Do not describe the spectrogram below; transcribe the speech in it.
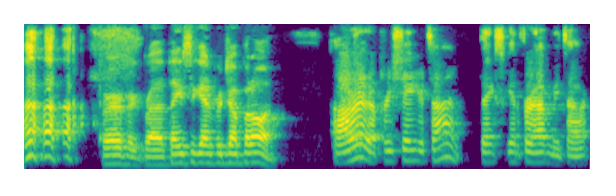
perfect, brother. Thanks again for jumping on. All right, I appreciate your time. Thanks again for having me, Tyler.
